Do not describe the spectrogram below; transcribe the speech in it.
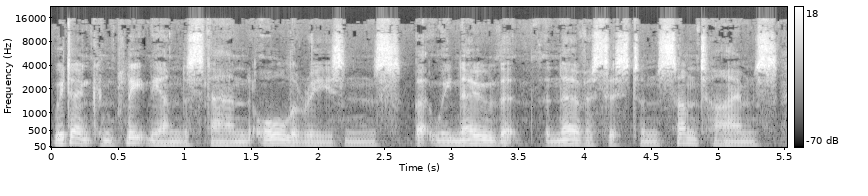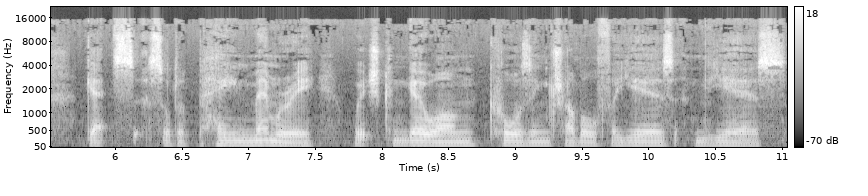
we don't completely understand all the reasons, but we know that the nervous system sometimes gets a sort of pain memory which can go on causing trouble for years and years.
